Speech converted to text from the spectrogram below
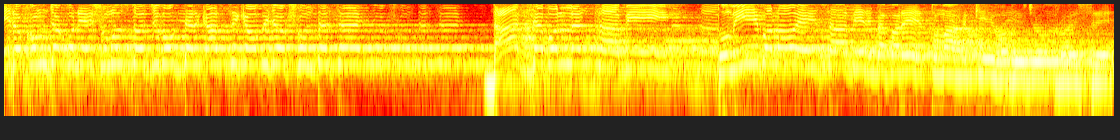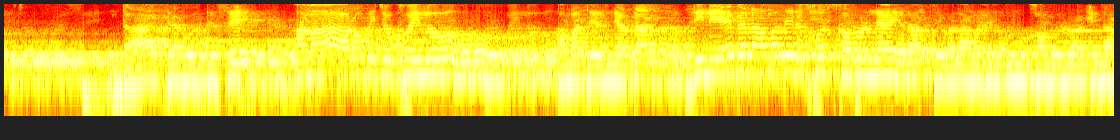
এইরকম যখন এই সমস্ত যুবকদের কাছ থেকে অভিযোগ শুনতেছে, ডাক দে বললেন, সাবি, তুমি বলো, এই সাবির ব্যাপারে তোমার কি অভিযোগ রয়েছে? ডাক দে বলতেছে, আমার অভিযোগ হইল হইল আমাদের নেতা দিনে বেলা আমাদের খোঁজ খবর নেয়, রাত্রে বেলা আমাদের কোনো খবর রাখে না।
